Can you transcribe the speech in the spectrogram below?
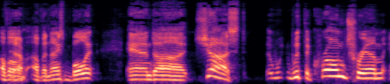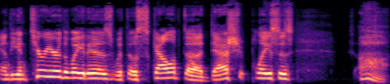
of a of a nice bullet, and uh, just w- with the chrome trim and the interior the way it is, with those scalloped uh, dash places. Oh,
